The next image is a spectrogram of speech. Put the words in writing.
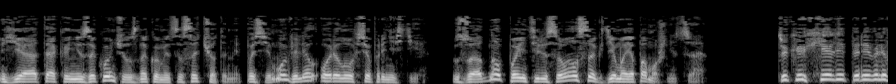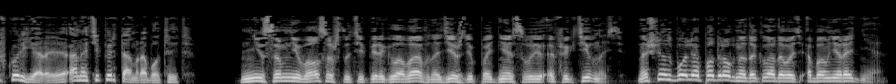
Я так и не закончил знакомиться с отчетами, посему велел Орелу все принести. Заодно поинтересовался, где моя помощница. — Так и Хелли перевели в курьеры, она теперь там работает. Не сомневался, что теперь глава в надежде поднять свою эффективность начнет более подробно докладывать обо мне родне,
